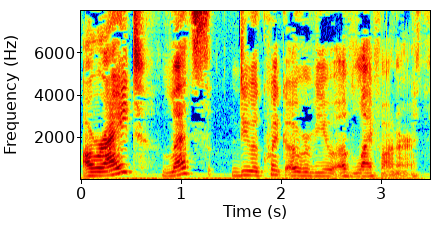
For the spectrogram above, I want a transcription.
All right, let's do a quick overview of life on Earth.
